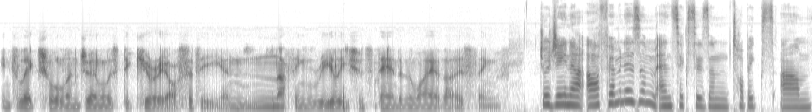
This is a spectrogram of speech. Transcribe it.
intellectual and journalistic curiosity, and nothing really should stand in the way of those things. Georgina, are feminism and sexism topics um,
